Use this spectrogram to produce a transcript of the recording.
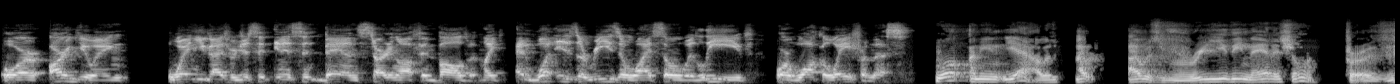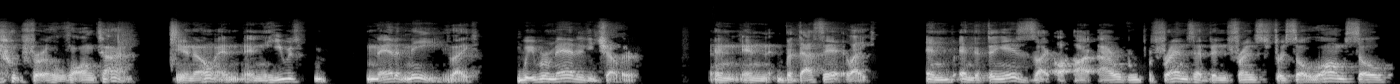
or arguing when you guys were just an innocent band starting off in Baldwin? Like, and what is the reason why someone would leave or walk away from this? Well, I mean, yeah, I was I, I was really mad at Sean for a, for a long time, you know, and and he was mad at me. Like we were mad at each other, and and but that's it. Like, and and the thing is, is like our, our group of friends had been friends for so long, so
